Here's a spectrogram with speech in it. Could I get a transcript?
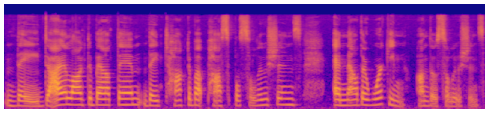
they dialogued about them, they talked about possible solutions, and now they're working on those solutions.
